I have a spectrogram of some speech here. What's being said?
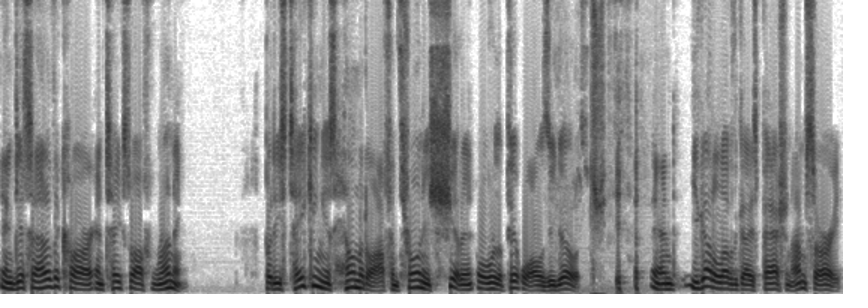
and gets out of the car and takes off running. But he's taking his helmet off and throwing his shit in, over the pit wall as he goes. and you got to love the guy's passion. I'm sorry.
